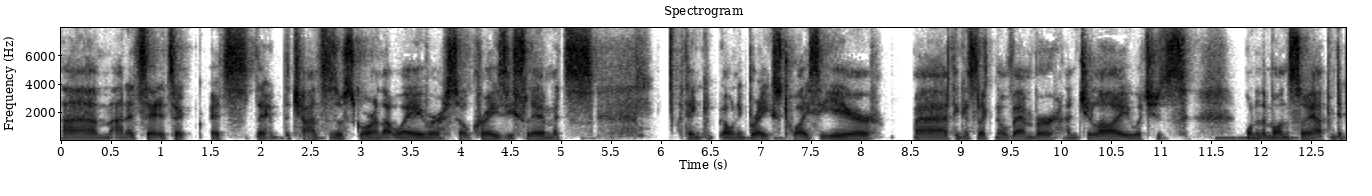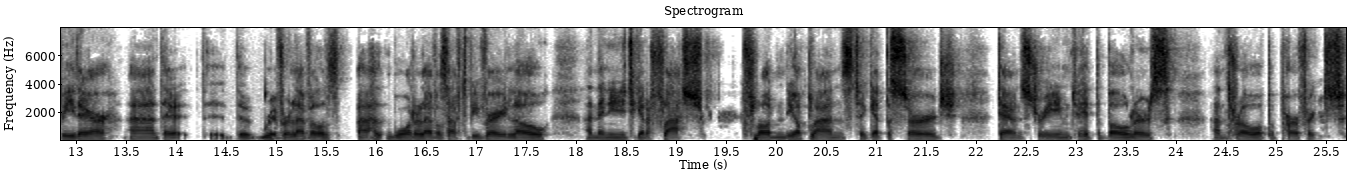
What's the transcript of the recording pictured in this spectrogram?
Um, and it's it's a it's the the chances of scoring that wave are so crazy slim. It's I think only breaks twice a year. Uh, I think it's like November and July, which is one of the months I happen to be there. Uh, the, the, the river levels, uh, water levels have to be very low, and then you need to get a flash flood in the uplands to get the surge downstream to hit the boulders and throw up a perfect,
